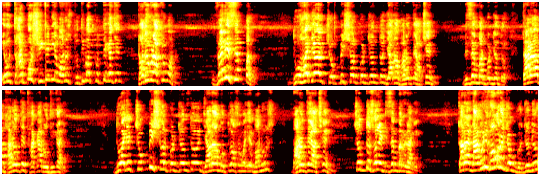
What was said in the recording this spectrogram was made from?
এবং তারপর সেটা নিয়ে মানুষ প্রতিবাদ করতে গেছেন তাদের উপর আক্রমণ। ভেরি সিম্পল দু হাজার চব্বিশ সাল পর্যন্ত যারা ভারতে আছেন, ডিসেম্বর পর্যন্ত, তারা ভারতে থাকার অধিকারী। দু হাজার চব্বিশ সাল পর্যন্ত যারা মতুয়া সমাজের মানুষ ভারতে আছেন, চোদ্দ সালের ডিসেম্বরের আগে, তারা নাগরিক হওয়ারও যোগ্য, যদিও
